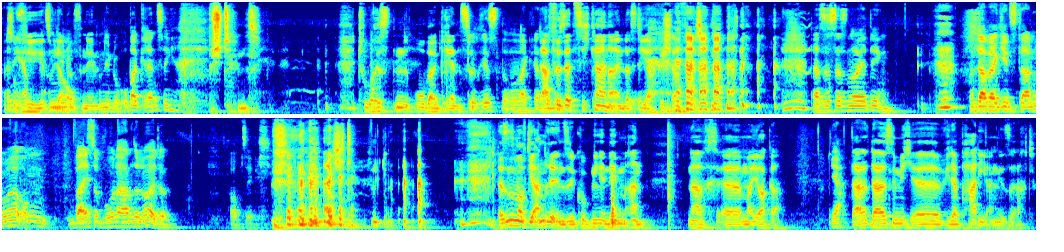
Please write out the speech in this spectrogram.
Weiß so nicht, viel haben, jetzt haben wieder aufnehmen. Haben die eine Obergrenze hier? Bestimmt. Touristenobergrenze. Touristenobergrenze. Dafür setzt sich keiner ein, dass die abgeschafft wird. das ist das neue Ding. Und dabei geht es da nur um weiße, wohlhabende Leute. Hauptsächlich. Lass uns mal auf die andere Insel gucken, hier nebenan. Nach äh, Mallorca. Ja. Da, da ist nämlich äh, wieder Party angesagt.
